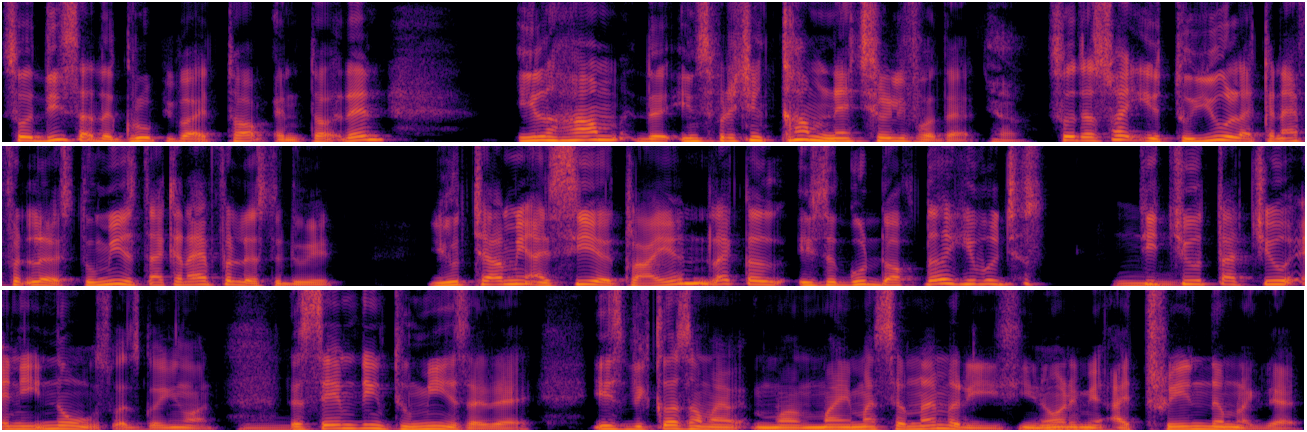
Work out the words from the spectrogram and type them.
So these are the group people I talk and talk. Then ilham, the inspiration come naturally for that. Yeah. So that's why you, to you like an effortless. To me, it's like an effortless to do it. You tell me I see a client, like a is a good doctor, he will just Hmm. teach you, touch you, and he knows what's going on. Hmm. The same thing to me is like that. It's because of my, my, my muscle memories. You know what I mean? I train them like that.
